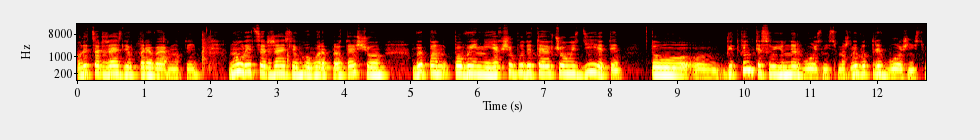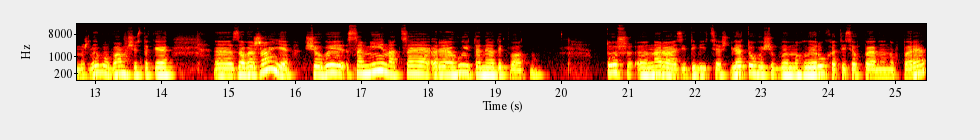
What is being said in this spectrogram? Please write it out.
Лицар жезлів перевернутий. Ну, лицар жезлів говорить про те, що ви повинні, якщо будете в чомусь діяти, то відкиньте свою нервозність, можливо, тривожність, можливо, вам щось таке е, заважає, що ви самі на це реагуєте неадекватно. Тож, е, наразі дивіться, для того, щоб ви могли рухатися впевнено вперед,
